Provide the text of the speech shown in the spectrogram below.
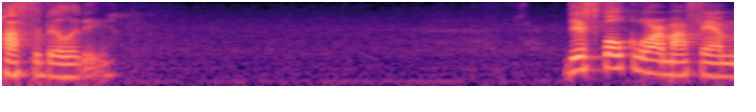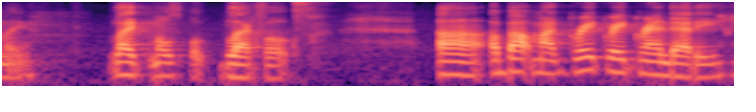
possibility. There's folklore in my family, like most black folks, uh, about my great great granddaddy,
